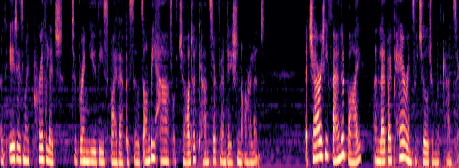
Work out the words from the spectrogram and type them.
and it is my privilege to bring you these five episodes on behalf of Childhood Cancer Foundation Ireland, a charity founded by and led by parents of children with cancer.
